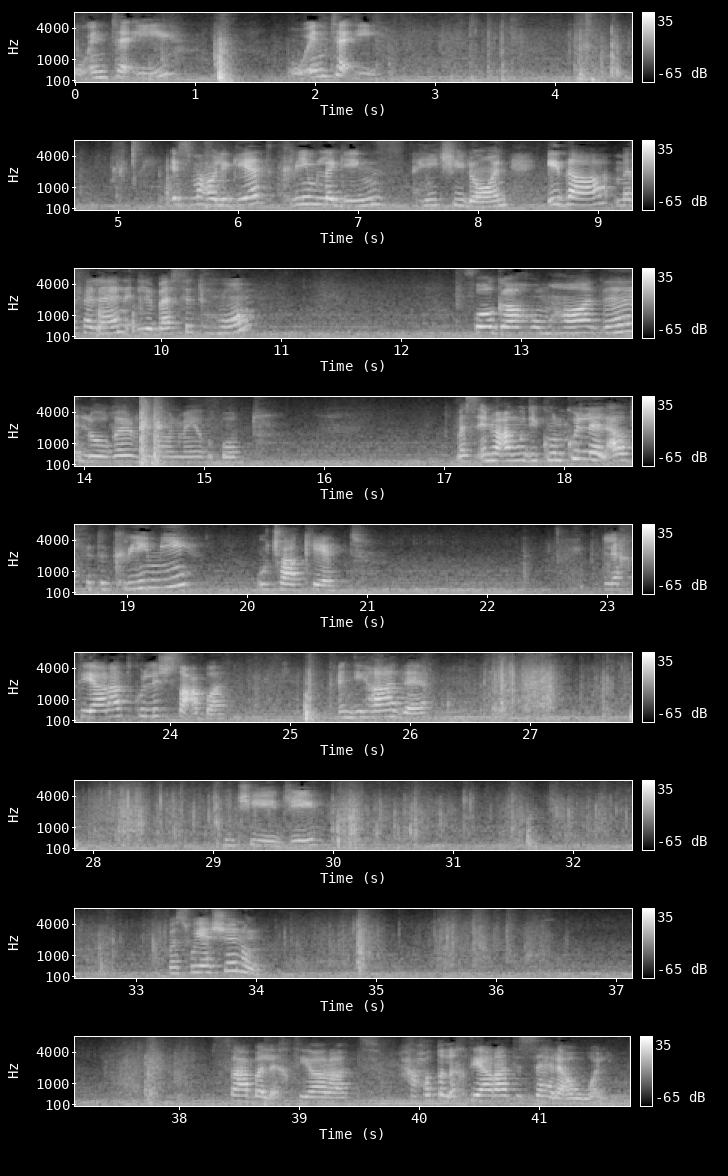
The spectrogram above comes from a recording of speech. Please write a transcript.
وانت اي وانت اي. اسمعوا لقيت cream leggings هيجي لون إذا مثلا لبستهم فوقهم هذا لو غير لون ما يضبط. بس إنه عمود يكون كل الاوتفيت كريمي وشاكيت الاختيارات كلش صعبة. عندي هذا. هيجي يجي. بس ويا شنو؟ صعبة الاختيارات. ححط الاختيارات السهلة أول.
